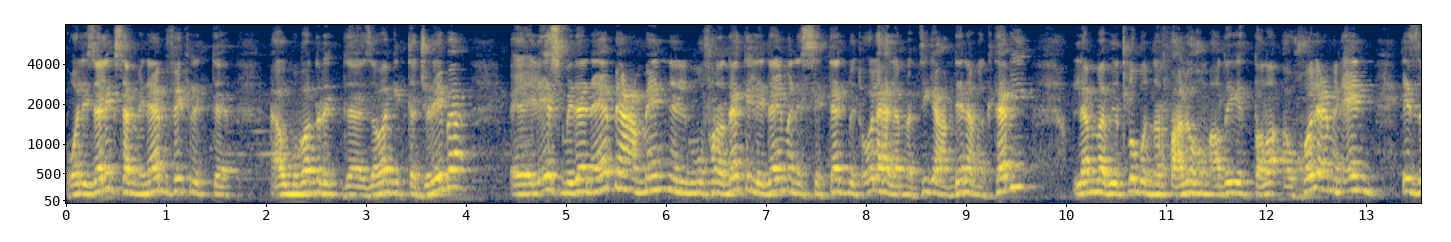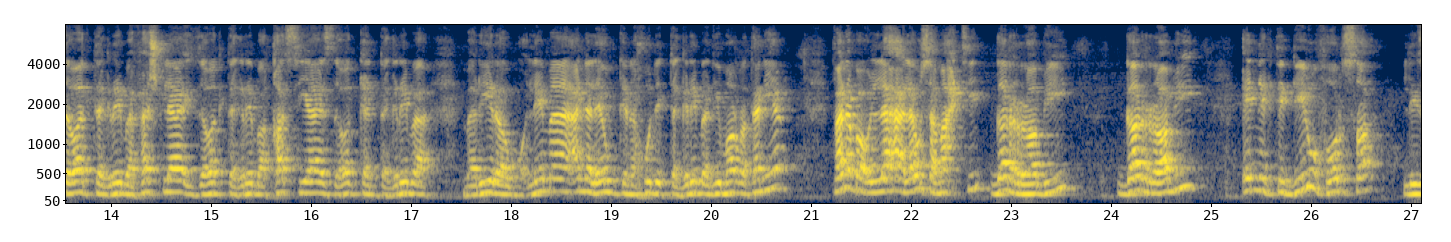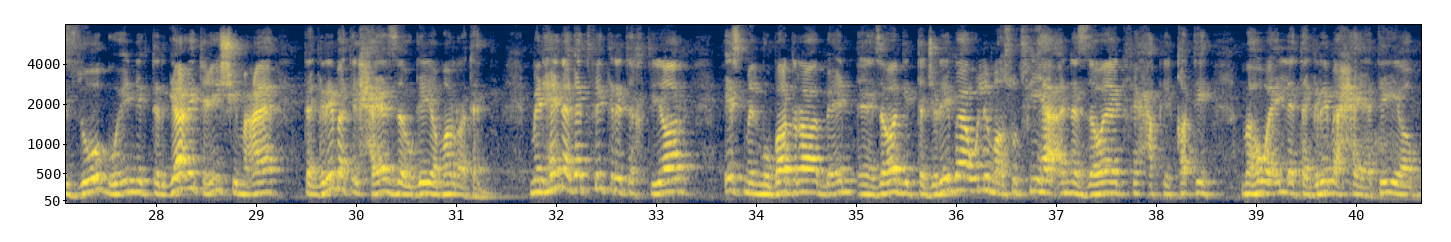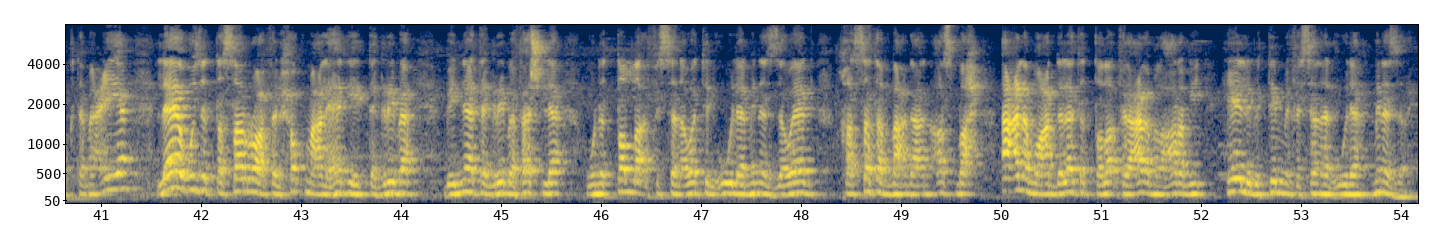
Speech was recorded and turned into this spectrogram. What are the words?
ولذلك سميناه بفكرة أو مبادرة زواج التجربة الاسم ده نابع من المفردات اللي دايما الستات بتقولها لما بتيجي عندنا مكتبي لما بيطلبوا إن نرفع لهم قضية طلاق أو خلع من إن الزواج تجربة فاشلة، الزواج تجربة قاسية، الزواج كان تجربة مريرة ومؤلمة، أنا لا يمكن أخد التجربة دي مرة تانية. فأنا بقول لها لو سمحتي جربي جربي إنك تديله فرصة للزوج وإنك ترجعي تعيشي معاه تجربة الحياة الزوجية مرة تانية. من هنا جت فكرة اختيار اسم المبادرة بأن زواج التجربة واللي مقصود فيها أن الزواج في حقيقته ما هو إلا تجربة حياتية ومجتمعية. لا يجوز التسرع في الحكم على هذه التجربة بأنها تجربة فاشلة ونتطلق في السنوات الأولى من الزواج خاصة بعد أن أصبح أعلى معدلات الطلاق في العالم العربي هي اللي بتتم في السنة الأولى من الزواج.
